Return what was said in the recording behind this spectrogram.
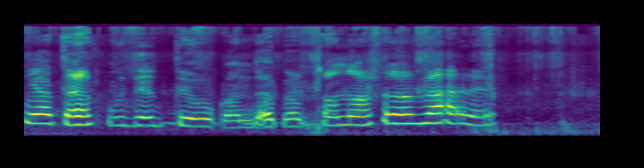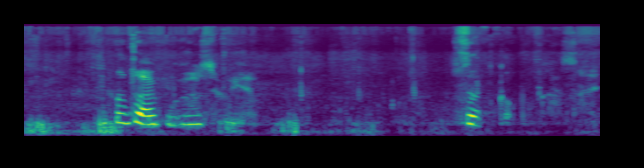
Ja teraz pójdę drugą drogą, to nasze rowery. Tutaj pokazuję. Wszystko pokazać.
